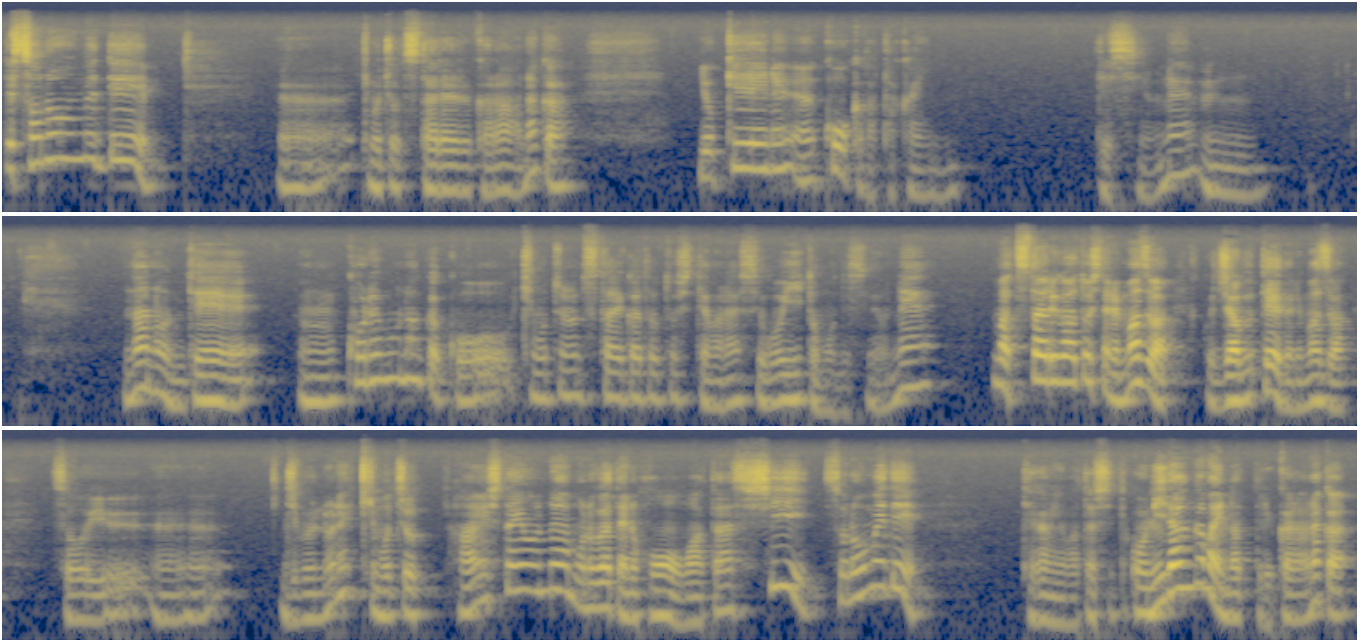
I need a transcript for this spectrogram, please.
でその上で、うん、気持ちを伝えられるからなんか余計ね効果が高いんですよね。うん、なので、うん、これもなんかこう気持ちの伝え方としてはねすごいいいと思うんですよね。まあ、伝える側としてねまずはジャブ程度にまずはそういう、うん、自分のね気持ちを反映したような物語の本を渡しその上で手紙を渡してってこう二段構えになってるからなんか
